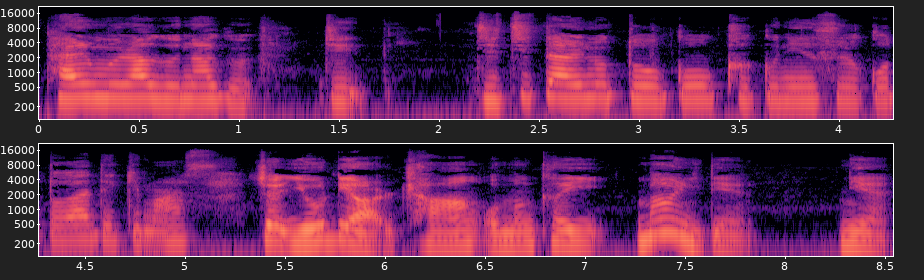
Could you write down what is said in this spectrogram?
タイムラグなく自治体の投稿を確認することができます。这有点长，我们可以慢一点念。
